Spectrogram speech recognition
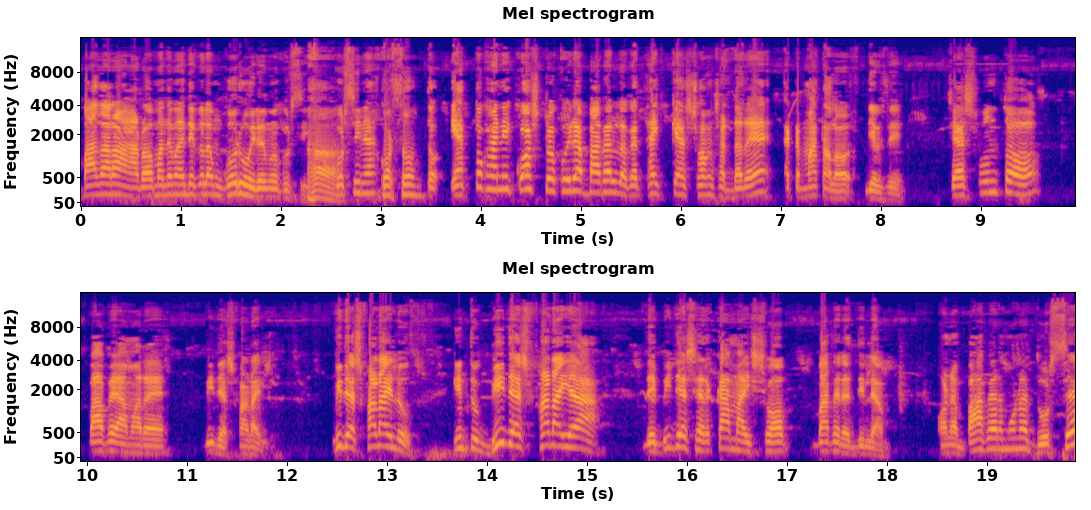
বাজার হাড় দেখলাম গরু হইলাম করছি। করছি না? করছ? তো এতখানি কষ্ট কইরা বাপের লগে থাইকা সংসারটারে একটা মাতাল দিয়েছে। শেষ পর্যন্ত বাপে আমারে বিদেশ ফাড়াইলো। বিদেশ ফাড়াইলো। কিন্তু বিদেশ ফাড়াইয়া যে বিদেশের কামাই সব বাপেরে দিলাম। মানে বাপের মনে ধরছে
